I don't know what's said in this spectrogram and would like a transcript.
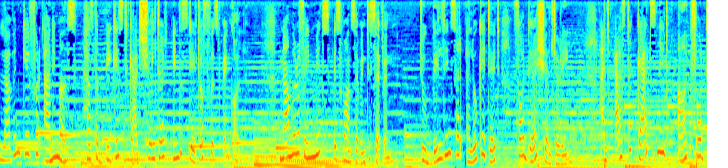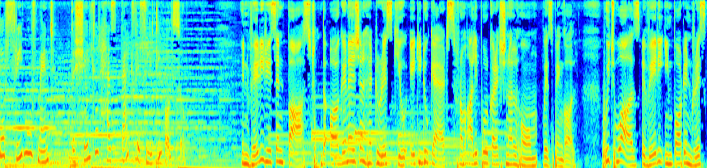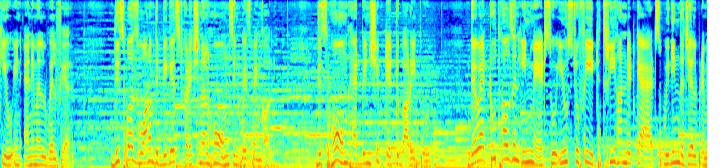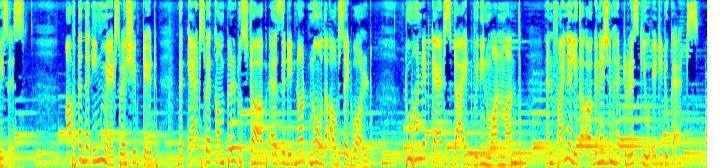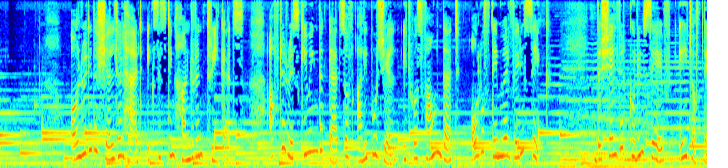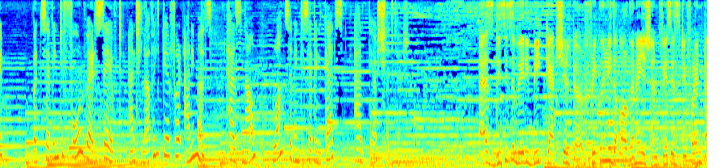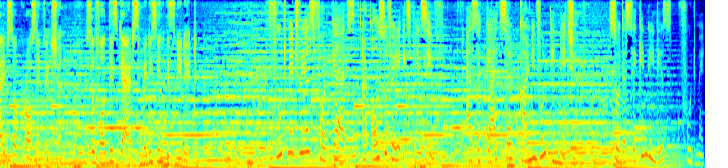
Love and Care for Animals has the biggest cat shelter in the state of West Bengal. Number of inmates is 177. Two buildings are allocated for their sheltering. And as the cats need art for their free movement, the shelter has that facility also. In very recent past, the organization had to rescue 82 cats from Alipore Correctional Home, West Bengal, which was a very important rescue in animal welfare. This was one of the biggest correctional homes in West Bengal. This home had been shifted to Baruipur. There were 2000 inmates who used to feed 300 cats within the jail premises. After the inmates were shifted, the cats were compelled to stop as they did not know the outside world. 200 cats died within one month, and finally, the organization had to rescue 82 cats. Already the shelter had existing 103 cats. After rescuing the cats of Alipore jail, it was found that all of them were very sick. The shelter couldn't save 8 of them, but 74 were saved and Love and Care for Animals has now 177 cats at their shelter. As this is a very big cat shelter, frequently the organization faces different types of cross infection. So for these cats, medicine is needed. Food materials for cats are also very expensive as the cats are carnivore in nature. So the second need is food material.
